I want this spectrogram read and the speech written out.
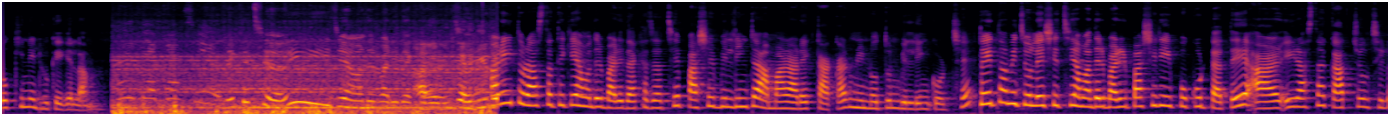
দক্ষিণে ঢুকে গেলাম। দেখেছ? এই যে আমাদের বাড়ি দেখা আর এই তো রাস্তা থেকে আমাদের বাড়ি দেখা যাচ্ছে। পাশের বিল্ডিংটা আমার আরেক কাকার উনি নতুন বিল্ডিং করছে। তো এই তো আমি চলে এসেছি আমাদের বাড়ির পাশের এই পুকুরটাতে আর এই রাস্তার কাজ চলছিল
